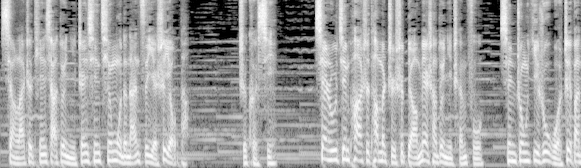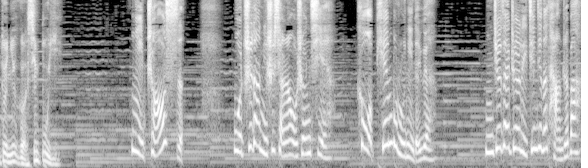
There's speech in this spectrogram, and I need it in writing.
想来这天下对你真心倾慕的男子也是有的，只可惜。”现如今，怕是他们只是表面上对你臣服，心中亦如我这般对你恶心不已。你找死！我知道你是想让我生气，可我偏不如你的愿。你就在这里静静的躺着吧，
